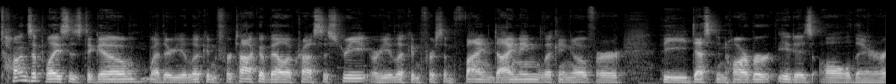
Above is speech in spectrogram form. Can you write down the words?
tons of places to go. Whether you're looking for Taco Bell across the street or you're looking for some fine dining, looking over the Destin Harbor, it is all there,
